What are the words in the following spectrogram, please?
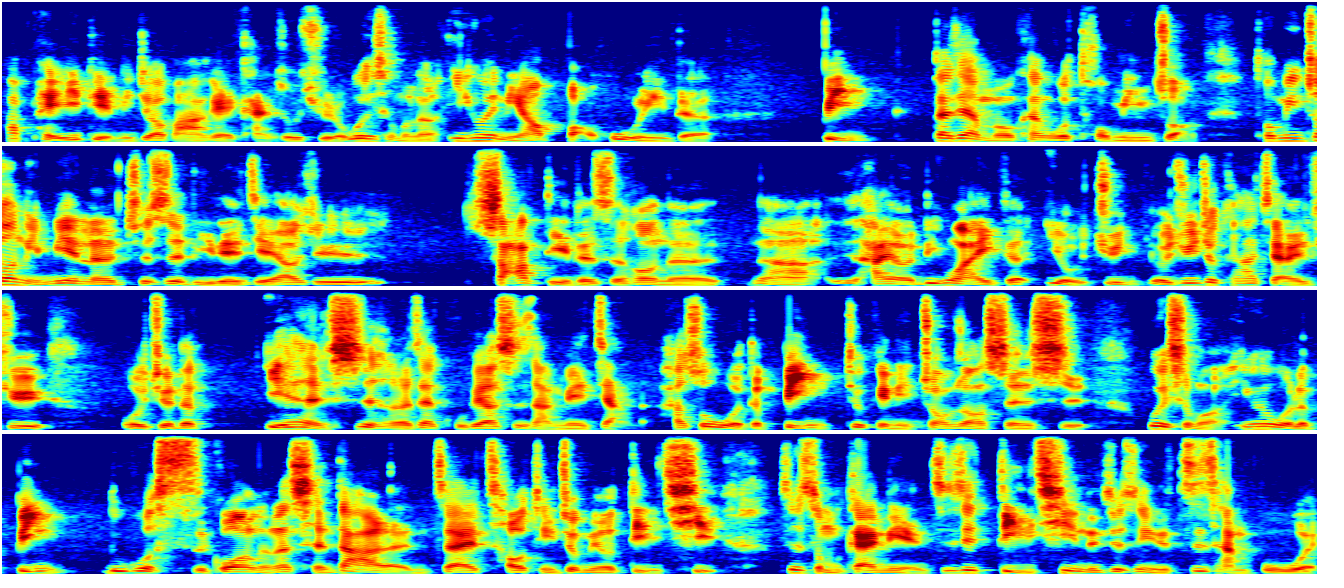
他赔一点，你就要把它给砍出去了。为什么呢？因为你要保护你的兵。大家有没有看过《投名状》？《投名状》里面呢，就是李连杰要去杀敌的时候呢，那还有另外一个友军，友军就跟他讲一句，我觉得。也很适合在股票市场里面讲的。他说：“我的兵就给你壮壮声势，为什么？因为我的兵如果死光了，那陈大人在朝廷就没有底气。这是什么概念？这些底气呢，就是你的资产部位。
